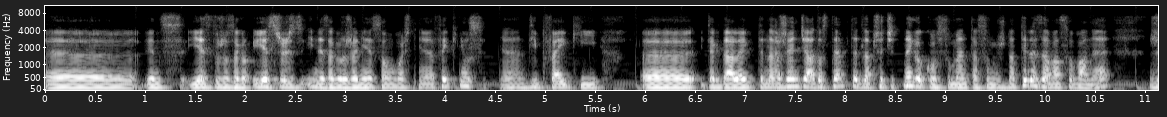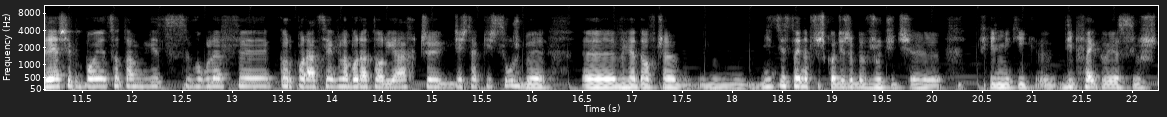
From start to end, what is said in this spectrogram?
e, więc jest dużo zagrożeń. Jest też inne zagrożenie, są właśnie fake newsy, deepfake'i, E, i tak dalej. Te narzędzia dostępne dla przeciętnego konsumenta są już na tyle zaawansowane, że ja się boję, co tam jest w ogóle w korporacjach, w laboratoriach, czy gdzieś tam jakieś służby e, wywiadowcze. Nic nie stoi na przeszkodzie, żeby wrzucić e, filmiki. Deepfake jest już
